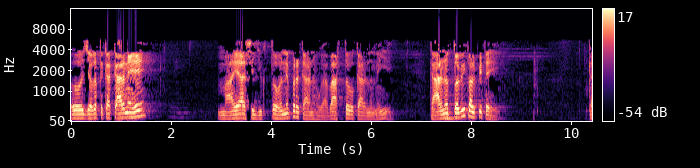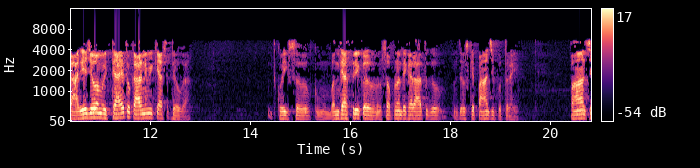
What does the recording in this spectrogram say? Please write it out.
वो जगत का कारण है, माया से युक्त होने पर कारण होगा, वास्तव कारण नहीं है। कारण तो भी कल्पित है। कार्य जो मिथ्या है तो कारण भी क्या सत्य होगा? कोई बंध्या स्त्री को स्वप्न देखा रात को जो उसके पाँच पुत्र है। पाँच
